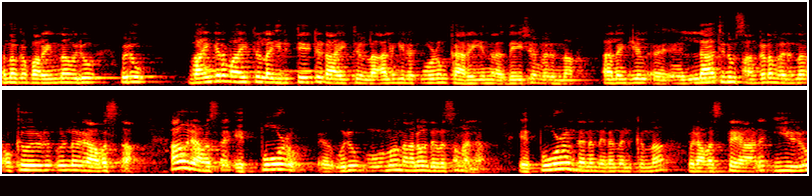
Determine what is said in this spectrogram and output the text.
എന്നൊക്കെ പറയുന്ന ഒരു ഒരു ഭയങ്കരമായിട്ടുള്ള ഇറിറ്റേറ്റഡ് ആയിട്ടുള്ള അല്ലെങ്കിൽ എപ്പോഴും കരയുന്ന ദേഷ്യം വരുന്ന അല്ലെങ്കിൽ എല്ലാറ്റിനും സങ്കടം വരുന്ന ഒക്കെ ഉള്ള ഒരു അവസ്ഥ. ആ ഒരു അവസ്ഥ എപ്പോഴും ഒരു മൂന്നോ നാലോ ദിവസമല്ല എപ്പോഴും തന്നെ നിലനിൽക്കുന്ന ഒരു അവസ്ഥയാണ് ഈ ഒരു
